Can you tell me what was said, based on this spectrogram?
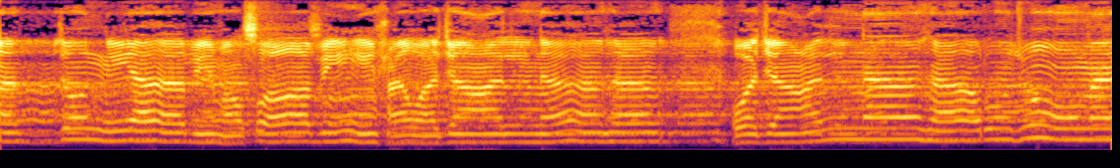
الدنيا بمصابيح وجعلناها وجعلناها رجوما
